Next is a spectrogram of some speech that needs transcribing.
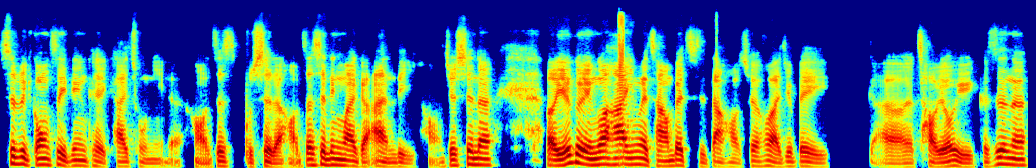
是不是公司一定可以开除你的？好，这是不是的？哈，这是另外一个案例，哈，就是呢，呃，有一个员工他因为常常被迟到，哈，所以后来就被呃炒鱿鱼，可是呢，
